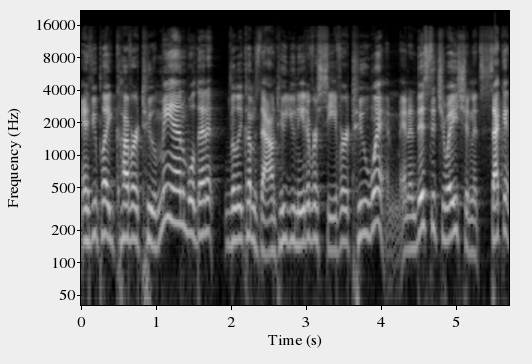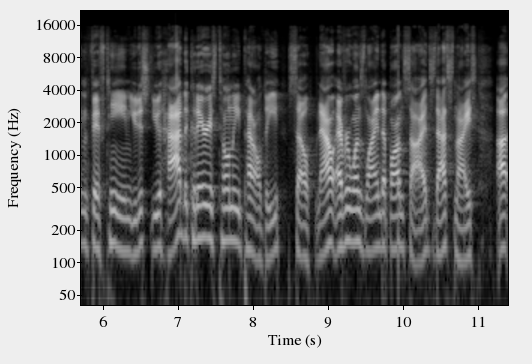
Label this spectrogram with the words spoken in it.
And if you played cover two man, well, then it really comes down to you need a receiver to win. And in this situation, it's second and 15. You just, you had the Kadarius Toney penalty. So now everyone's lined up on sides. That's nice. Uh,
